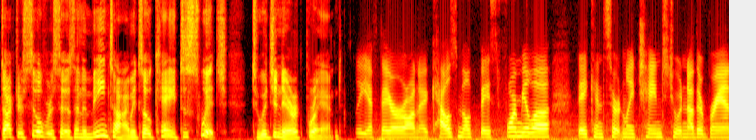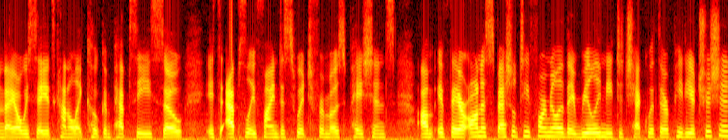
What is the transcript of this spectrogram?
Dr. Silver says in the meantime, it's okay to switch to a generic brand. If they are on a cow's milk based formula, they can certainly change to another brand. I always say it's kind of like Coke and Pepsi, so it's absolutely fine to switch for most patients. Um, if they are on a specialty formula, they really need to check with their pediatrician.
